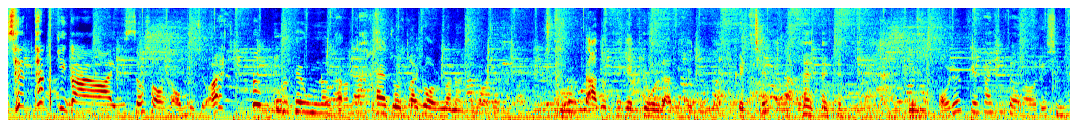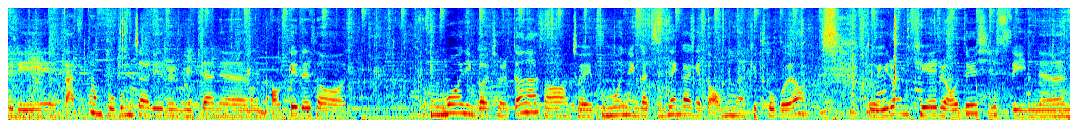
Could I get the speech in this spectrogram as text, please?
세탁기가 있어서 너무 좋아요. 물 배우는 사람 다 해줘가지고 얼마나 좋아. 어, 따뜻하게 비올라게 해주고. 그렇지? 어렵게 사시던 어르신들이 따뜻한 보금자리를 일단은 얻게 돼서 공무원인 걸 저를 떠나서 저희 부모님 같은 생각에 너무나 기쁘고요. 또 이런 기회를 얻으실 수 있는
